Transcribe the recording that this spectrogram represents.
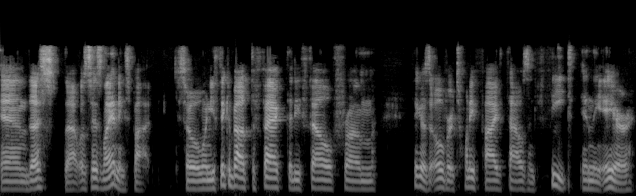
And this that was his landing spot. So when you think about the fact that he fell from, I think it was over 25,000 feet in the air,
